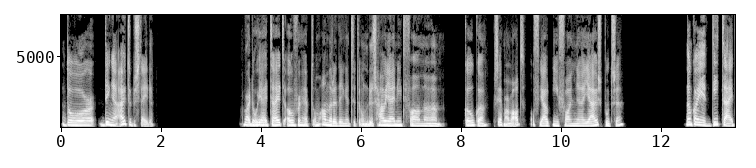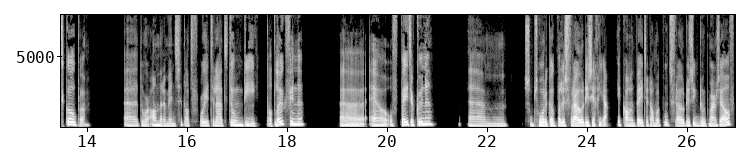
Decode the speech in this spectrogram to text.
door dingen uit te besteden. Waardoor jij tijd over hebt om andere dingen te doen. Dus hou jij niet van uh, koken, zeg maar wat, of je houdt niet van uh, je huis poetsen, dan kan je die tijd kopen. Uh, door andere mensen dat voor je te laten doen die dat leuk vinden of beter kunnen. Um, soms hoor ik ook wel eens vrouwen die zeggen: Ja, ik kan het beter dan mijn poetsvrouw, dus ik doe het maar zelf.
